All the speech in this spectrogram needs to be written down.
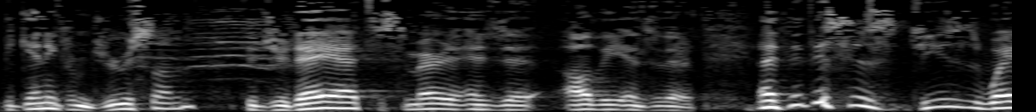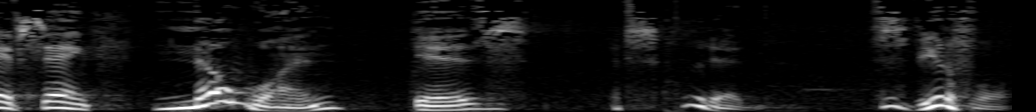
beginning from Jerusalem to Judea to Samaria and to all the ends of the earth. And I think this is Jesus' way of saying no one is excluded. This is beautiful.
